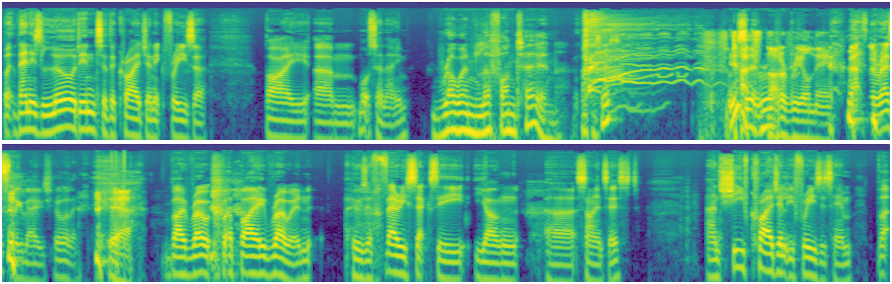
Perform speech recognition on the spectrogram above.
but then is lured into the cryogenic freezer by um, what's her name? Rowan LaFontaine. Is it? Is That's it not a real name. That's the wrestling name, surely. Yeah. By Ro- by Rowan, who's a very sexy young uh, scientist, and she cryogenically freezes him, but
